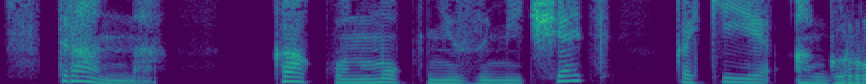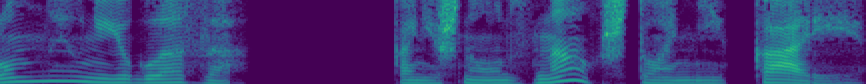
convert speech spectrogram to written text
Странно, как он мог не замечать, какие огромные у нее глаза? Конечно, он знал, что они карие.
